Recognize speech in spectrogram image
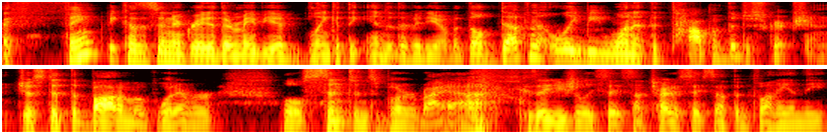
I think because it's integrated, there may be a link at the end of the video, but there'll definitely be one at the top of the description, just at the bottom of whatever little sentence blurb I have, because I usually say try to say something funny in the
